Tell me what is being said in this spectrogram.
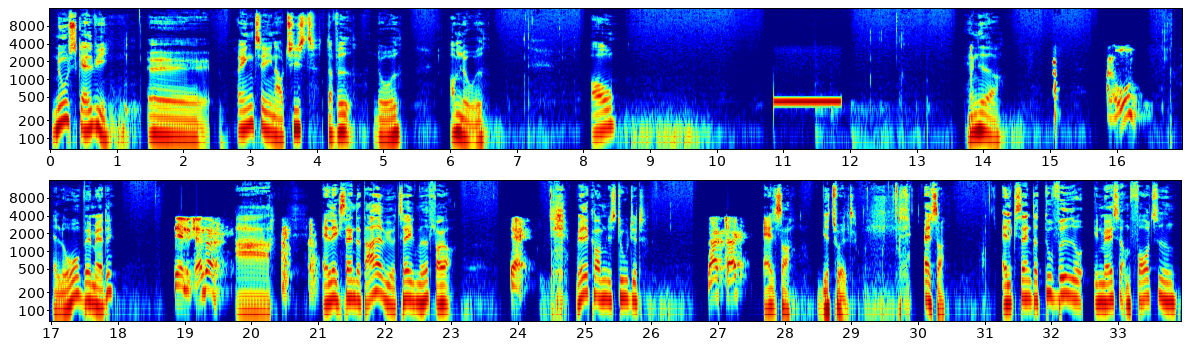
Nu skal vi øh, ringe til en autist, der ved noget om noget. Og han hedder Hallo? Hallo, hvem er det? Det er Alexander. Ah, Alexander, der havde vi jo talt med før. Ja. Velkommen i studiet. Ja, tak. Altså, virtuelt. Altså, Alexander, du ved jo en masse om fortiden,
